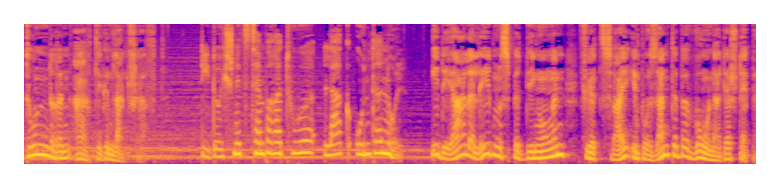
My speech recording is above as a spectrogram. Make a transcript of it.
tundrenartigen Landschaft. Die Durchschnittstemperatur lag unter Null. Ideale Lebensbedingungen für zwei imposante Bewohner der Steppe.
